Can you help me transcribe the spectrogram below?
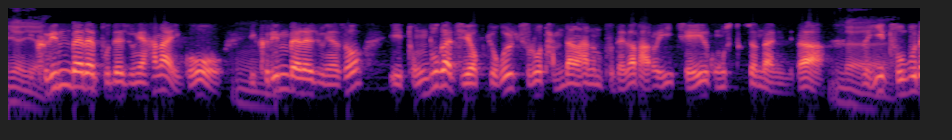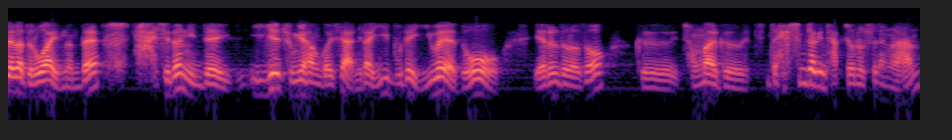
예, 예. 그린베레 부대 중에 하나이고 음. 이 그린베레 중에서 이 동북아 지역 쪽을 주로 담당하는 부대가 바로 이 제1공수특전단입니다. 네. 이두 부대가 들어와 있는데 사실은 이제 이게 중요한 것이 아니라 이 부대 이외에도 예를 들어서 그 정말 그 진짜 핵심적인 작전을 수행을 한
